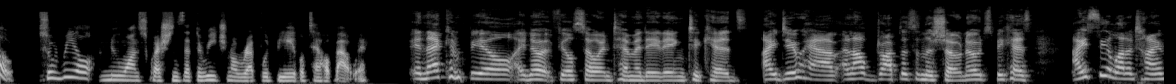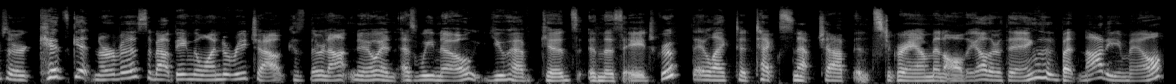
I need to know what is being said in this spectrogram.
go? So real nuanced questions that the regional rep would be able to help out with. And that can feel, I know it feels so intimidating to kids. I do have, and I'll drop this in the show notes because I see a lot of times where kids get nervous about being the one to reach out because they're not new. And as we know, you have kids in this age group. They like to text, Snapchat, Instagram, and all the other things, but not email.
